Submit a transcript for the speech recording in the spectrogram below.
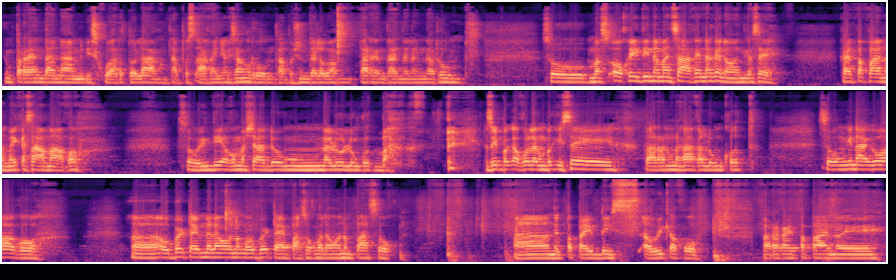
yung parenta namin is kwarto lang. Tapos akin yung isang room, tapos yung dalawang parenta na lang na rooms. So, mas okay din naman sa akin na gano'n kasi kahit pa paano, may kasama ako. So, hindi ako masyadong nalulungkot ba? kasi pag ako lang mag-isa eh, parang nakakalungkot. So, ang ginagawa ko, Ah, overtime na lang ako ng overtime, pasok na lang ako ng pasok. Ah, nagpa 5 days a week ako. Para kahit papaano eh,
